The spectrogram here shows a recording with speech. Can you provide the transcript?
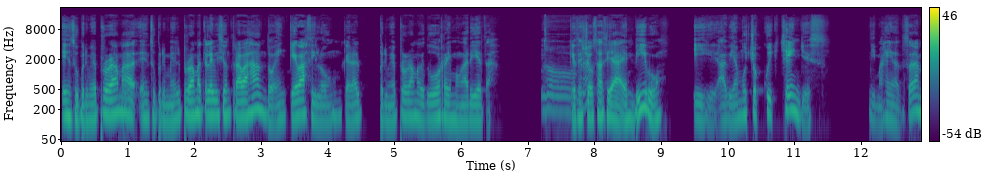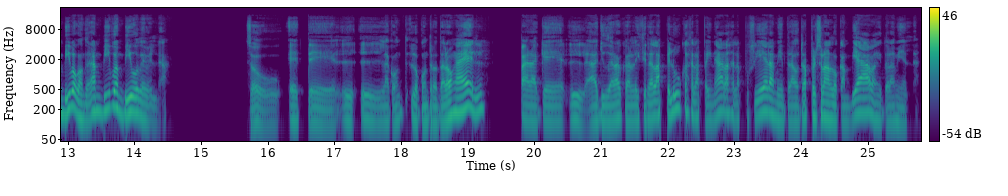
en su primer programa, en su primer programa de televisión trabajando en Qué Vacilón, que era el primer programa que tuvo Raymond Arieta. Que ese show se hacía en vivo y había muchos quick changes. Imagínate, eso era en vivo, cuando eran vivo, en vivo de verdad. So, este, la lo contrataron a él para que ayudara a que le hiciera las pelucas, se las peinara, se las pusiera, mientras otras personas lo cambiaban y toda la mierda.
